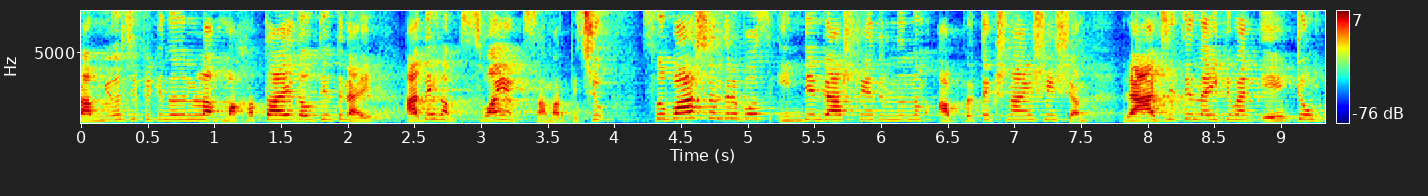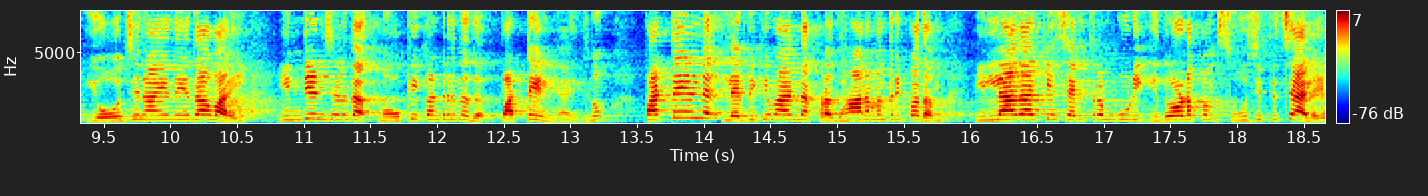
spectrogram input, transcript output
സംയോജിപ്പിക്കുന്നതിനുള്ള മഹത്തായ ദൗത്യത്തിനായി അദ്ദേഹം സ്വയം സമർപ്പിച്ചു. സുഭാഷ് ചന്ദ്രബോസ് ഇന്ത്യൻ രാഷ്ട്രീയത്തിൽ നിന്നും അപ്രത്യക്ഷനായ ശേഷം രാജ്യത്തെ നയിക്കുവാൻ ഏറ്റവും യോഗ്യനായ നേതാവായി ഇന്ത്യൻ ജനത നോക്കിക്കണ്ടിരുന്നത് പട്ടേലിനായിരുന്നു. പട്ടേലിന് ലഭിക്കുമായിരുന്ന പ്രധാനമന്ത്രി പദം ഇല്ലാതാക്കിയ ചരിത്രം കൂടി ഇതോടൊപ്പം സൂചിപ്പിച്ചാലേ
